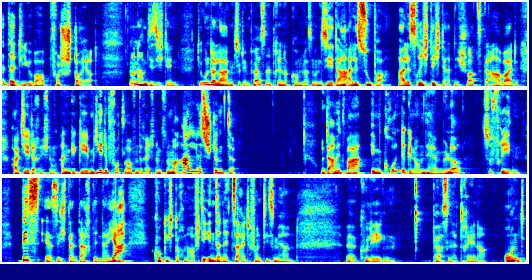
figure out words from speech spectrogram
hat er die überhaupt versteuert? Und dann haben die sich den, die Unterlagen zu dem Personal Trainer kommen lassen und siehe da, alles super, alles richtig, der hat nicht schwarz gearbeitet, hat jede Rechnung angegeben, jede fortlaufende Rechnungsnummer, alles stimmte. Und damit war im Grunde genommen der Herr Müller zufrieden, bis er sich dann dachte, na ja, gucke ich doch mal auf die Internetseite von diesem Herrn äh, Kollegen, Personal Trainer. Und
